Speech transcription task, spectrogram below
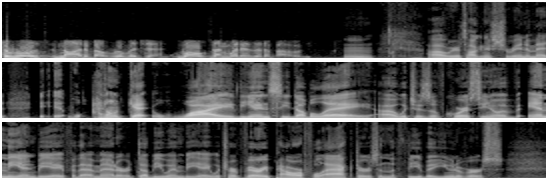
the rule is not about religion. Well, then what is it about? Hmm. Uh, we were talking to Shireen Ahmed. It, it, I don't get why the NCAA, uh, which is, of course, you know, and the NBA for that matter, WNBA, which are very powerful actors in the FIBA universe,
